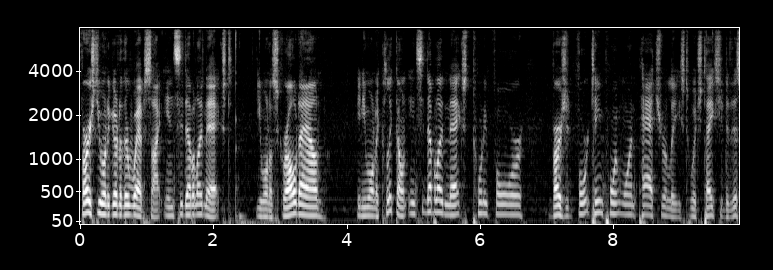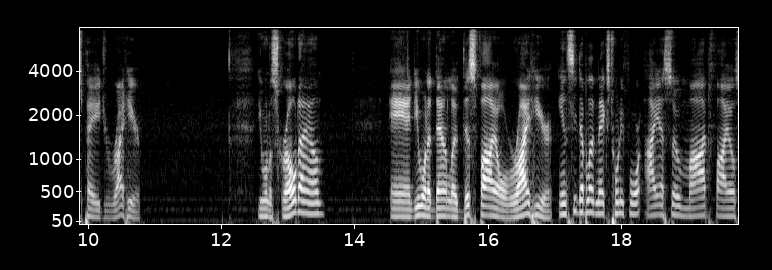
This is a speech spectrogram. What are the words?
first, you want to go to their website, NCAA Next. You want to scroll down and you want to click on NCAA Next 24 version 14.1 patch released, which takes you to this page right here. You want to scroll down and you want to download this file right here NCAA Next 24 ISO mod files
